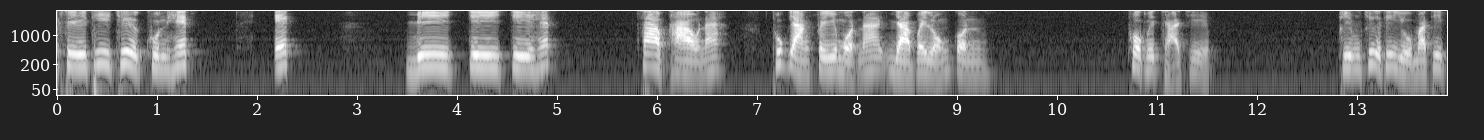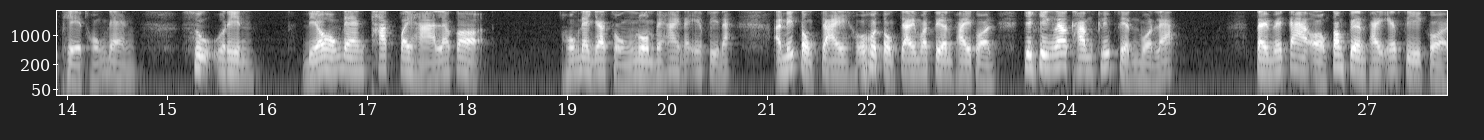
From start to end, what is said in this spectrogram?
FC ที่ชื่อคุณเฮด X BGGH ทราบข่าวนะ ทุกอย่างฟรีหมดนะ อย่าไปหลงกล พวกมิจฉาชีพ พิมพ์ชื่อที่อยู่มาที่เพจหงแดง สุริน เดี๋ยวหงแดงทักไปหาแล้วก็หงแดงจะส่งนวมไปให้นะ FC นะ อันนี้ตกใจ โอ้ตกใจมาเตือนภัยก่อน จริง ๆ แล้วทำคลิปเสร็จหมดแล้ว แต่ไม่กล้าออกต้องเตือนภัย FC ก่อน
